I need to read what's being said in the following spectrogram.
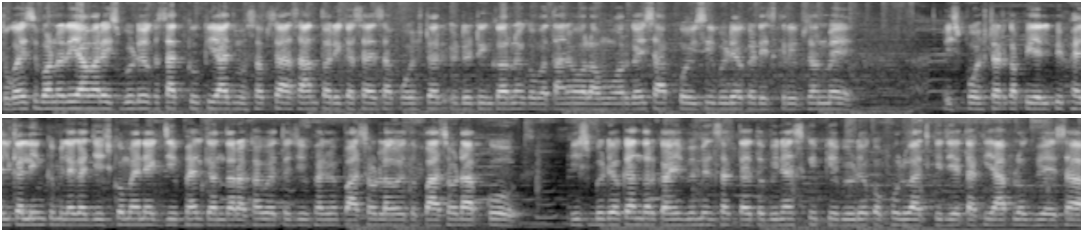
तो गाइस, बन रही है हमारे इस वीडियो के साथ, क्योंकि आज मैं सबसे आसान तरीके से ऐसा पोस्टर एडिटिंग करने को बताने वाला हूँ। और गाइस, आपको इसी वीडियो के डिस्क्रिप्शन में इस पोस्टर का पीएलपी फ़ाइल का लिंक मिलेगा, जिसको मैंने एक जी फ़ाइल के अंदर रखा हुआ है। तो जी फ़ाइल में पासवर्ड लगा हुआ है तो पासवर्ड आपको इस वीडियो के अंदर कहीं भी मिल सकता है तो बिना स्किप के वीडियो को फुल वॉच कीजिए ताकि आप लोग भी ऐसा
